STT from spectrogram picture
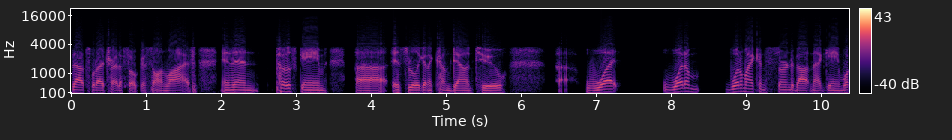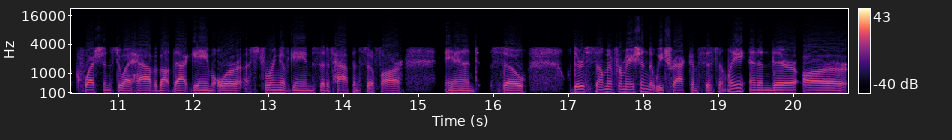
that's what I try to focus on live. And then post game, uh, it's really going to come down to uh, what, what am, what am I concerned about in that game? What questions do I have about that game or a string of games that have happened so far? And so there's some information that we track consistently, and then there are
